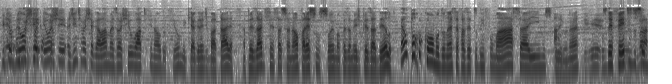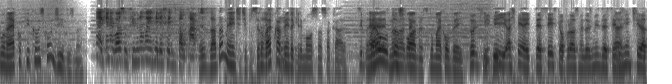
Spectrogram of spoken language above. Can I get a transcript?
fica Eu, eu achei, eu caramba. achei, a gente vai chegar lá, mas eu achei o ato final do filme, que é a grande batalha, apesar de sensacional, parece um sonho, uma coisa meio de pesadelo, é um pouco cômodo, né? Você fazer tudo em fumaça e no escuro, né? Os defeitos do seu boneco ficam escondidos, né? É, que negócio, o filme não vai envelhecer tão rápido. Exatamente, tipo, você não vai ficar vendo aquele monstro na sua cara. Não É, é, o não, não, Transformers do Michael Bay. 2000 Que- acho que é 16 que é o próximo, em 2016 É. a gente tira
